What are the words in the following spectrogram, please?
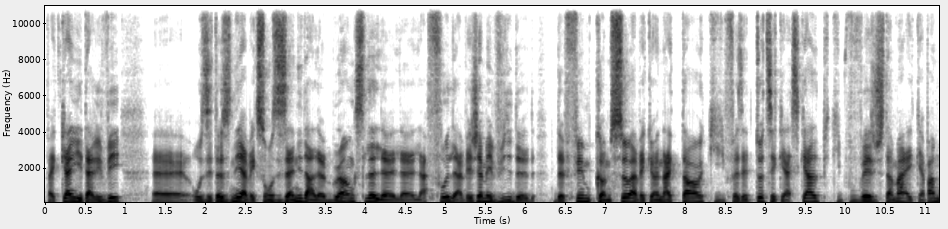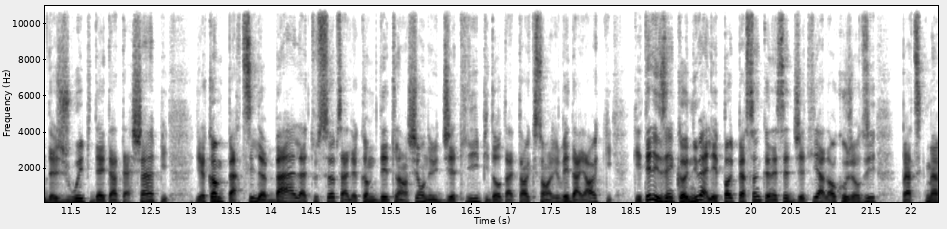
Fait que quand il est arrivé euh, aux États-Unis avec son zizanie dans le Bronx, la, foule n'avait jamais vu de, de, film comme ça avec un acteur qui faisait toutes ses cascades puis qui pouvait justement être capable de jouer puis d'être attachant. Puis il a comme parti le bal à tout ça, puis ça l'a comme déclenché. On a eu Jet Li puis d'autres acteurs qui sont arrivés d'ailleurs qui, qui, étaient des inconnus à l'époque. Personne connaissait Jet Li alors qu'aujourd'hui, pratiquement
